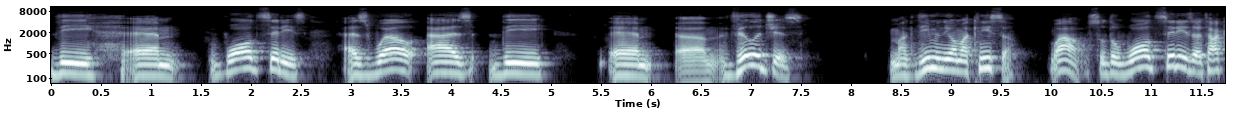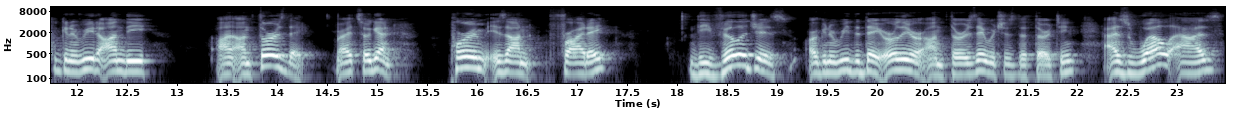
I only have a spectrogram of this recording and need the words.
the um, walled cities as well as the um, um, villages Makdimin Yom HaKnisa. Wow, so the walled cities are talking going to read on the on, on Thursday, right? So again, Purim is on Friday. The villages are going to read the day earlier on Thursday, which is the 13th, as well as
